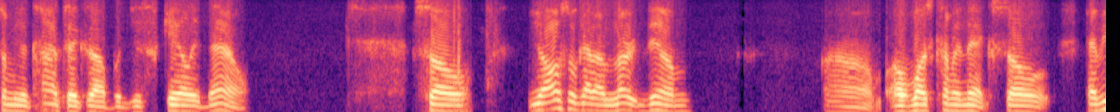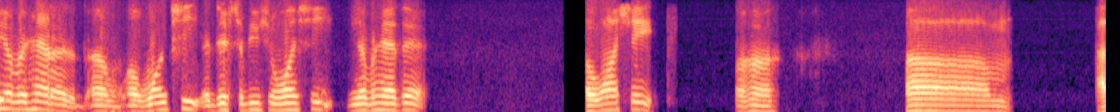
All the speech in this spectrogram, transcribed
some of your contacts out, but just scale it down. So, you also got to alert them um, of what's coming next. So, have you ever had a, a a one sheet, a distribution one sheet? You ever had that? A one sheet, Uh huh. Um, I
